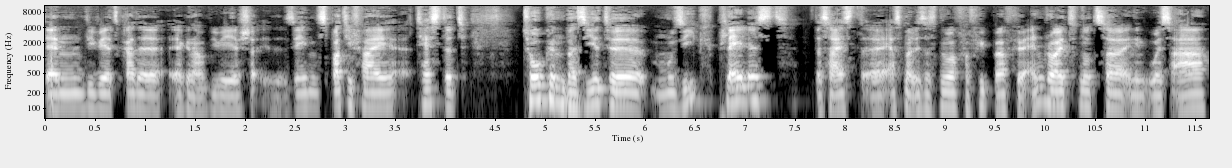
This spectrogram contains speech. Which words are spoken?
denn wie wir jetzt gerade, ja genau, wie wir hier sehen, Spotify testet tokenbasierte Musik-Playlist. Das heißt, äh, erstmal ist es nur verfügbar für Android-Nutzer in den USA,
